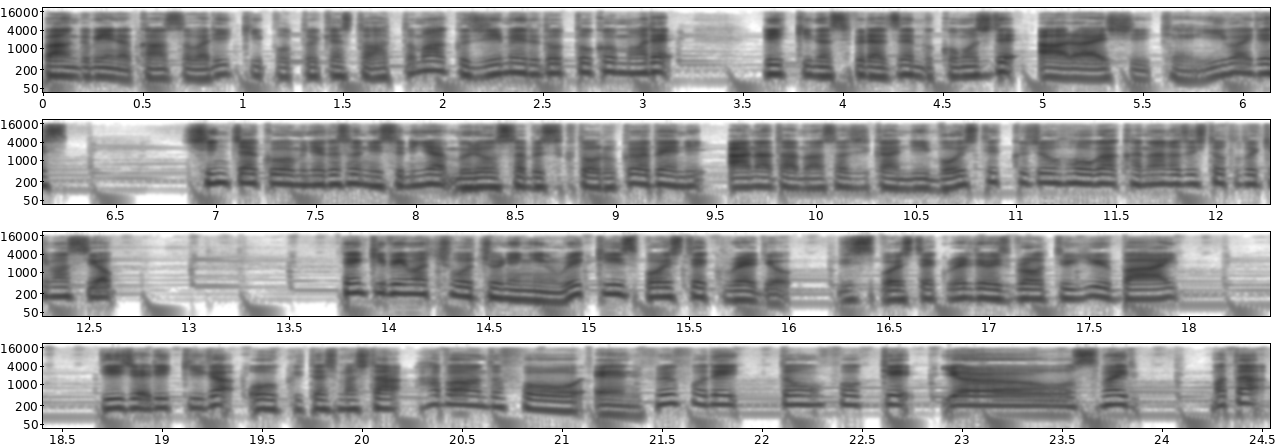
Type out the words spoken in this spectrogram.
番組への感想はリッキーポッドキャストアットマーク Gmail.com まで、リッキーのスペルは全部小文字で RICKEY です。新着を見逃さずにするには無料サブスク登録が便利。あなたの朝時間にボイステック情報が必ず一つ届きますよ。Thank you very much for tuning in Ricky's Voice Tech Radio. This Voice Tech Radio is brought to you by DJ リッキーがお送りいたしました。Have a wonderful and fruitful day. Don't forget your smile. また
